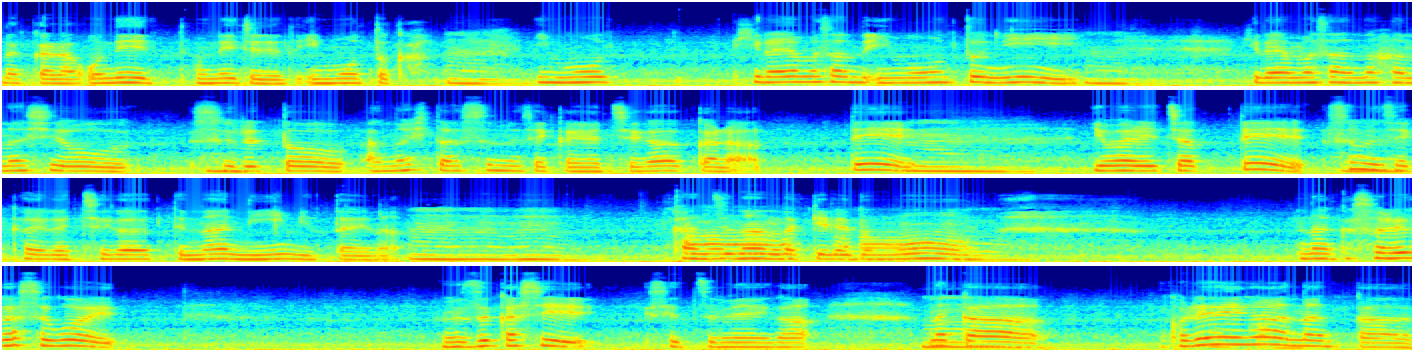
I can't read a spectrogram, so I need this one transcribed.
だからお姉お姉ちゃんじゃなくて妹か。うん。妹平山さんの妹にうん。平山さんの話をすると、あの人は住む世界が違うからってうん。言われちゃって、住む世界が違うって何？みたいなうんうん感じなんだけれども、なんかそれがすごい難しい説明が、なんかこれがなんか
